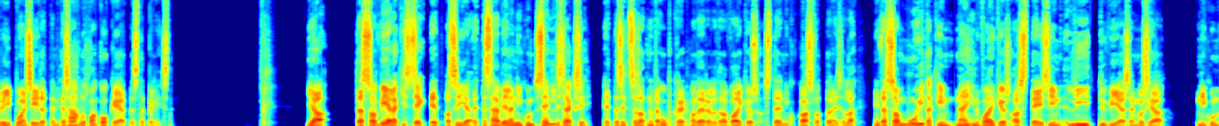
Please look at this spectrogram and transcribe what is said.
riippuen siitä, että mitä sä haluat vaan kokea tästä pelistä. Ja tässä on vieläkin se et asia, että sä vielä niin kuin sen lisäksi, että sit sä saat näitä upgrade-materiaaleja tällä vaikeusasteen niin kuin kasvattamisella, niin tässä on muitakin näihin vaikeusasteisiin liittyviä semmoisia niin kuin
